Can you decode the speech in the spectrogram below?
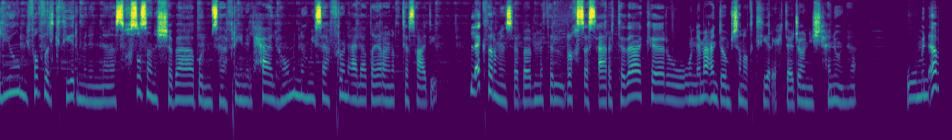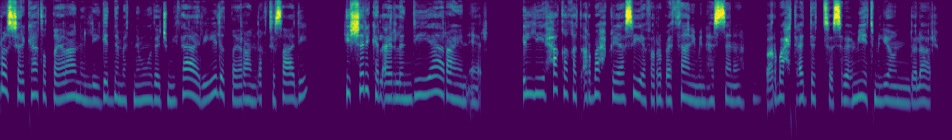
اليوم يفضل كثير من الناس خصوصا الشباب والمسافرين لحالهم إنهم يسافرون على طيران اقتصادي. لأكثر من سبب مثل رخص أسعار التذاكر وإن ما عندهم شنط كثير يحتاجون يشحنونها. ومن أبرز شركات الطيران اللي قدمت نموذج مثالي للطيران الاقتصادي هي الشركة الأيرلندية راين إير اللي حققت أرباح قياسية في الربع الثاني من هالسنة بأرباح تعدت 700 مليون دولار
